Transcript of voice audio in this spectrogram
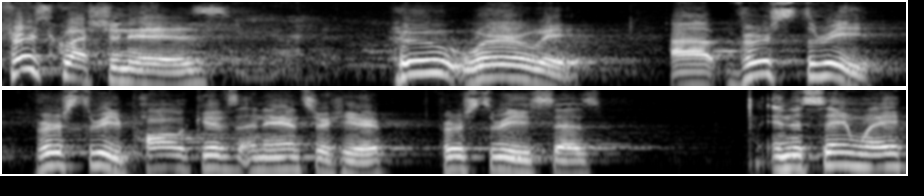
First question is Who were we? Uh, verse 3. Verse 3, Paul gives an answer here. Verse 3 says, In the same way,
